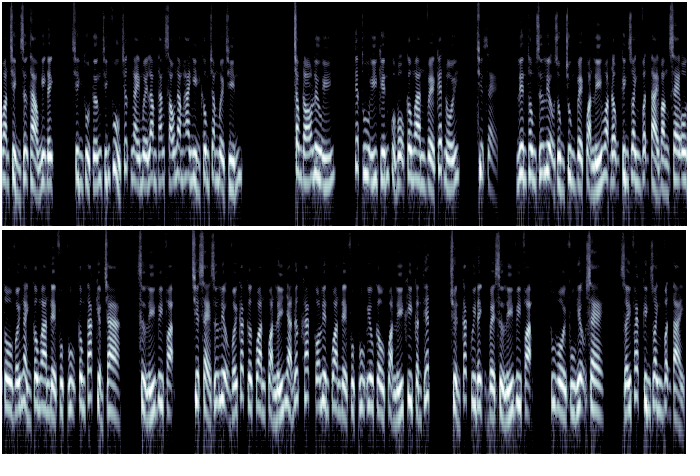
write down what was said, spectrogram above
hoàn chỉnh dự thảo nghị định, trình Thủ tướng Chính phủ trước ngày 15 tháng 6 năm 2019. Trong đó lưu ý, tiếp thu ý kiến của Bộ Công an về kết nối, chia sẻ, liên thông dữ liệu dùng chung về quản lý hoạt động kinh doanh vận tải bằng xe ô tô với ngành công an để phục vụ công tác kiểm tra, xử lý vi phạm, chia sẻ dữ liệu với các cơ quan quản lý nhà nước khác có liên quan để phục vụ yêu cầu quản lý khi cần thiết, chuyển các quy định về xử lý vi phạm, thu hồi phù hiệu xe, giấy phép kinh doanh vận tải,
